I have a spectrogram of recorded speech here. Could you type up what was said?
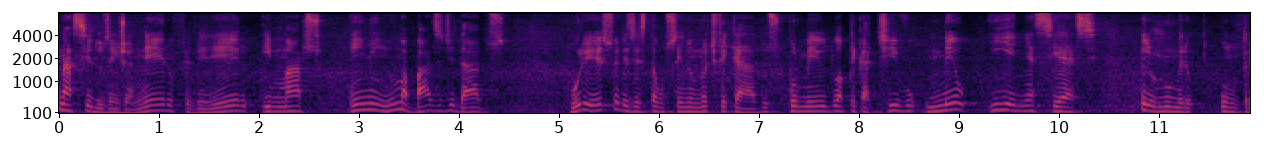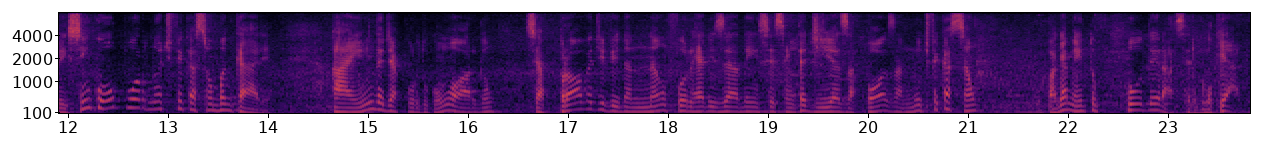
nascidos em janeiro, fevereiro e março em nenhuma base de dados. Por isso, eles estão sendo notificados por meio do aplicativo Meu INSS, pelo número 135 ou por notificação bancária. Ainda de acordo com o órgão, se a prova de vida não for realizada em 60 dias após a notificação, o pagamento poderá ser bloqueado.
